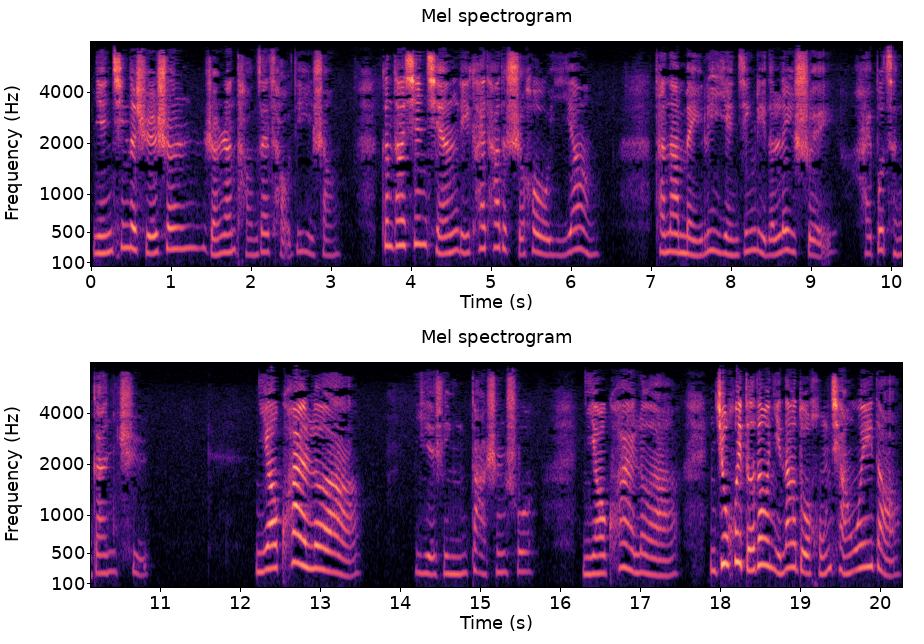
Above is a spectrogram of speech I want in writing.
年轻的学生仍然躺在草地上，跟他先前离开他的时候一样。他那美丽眼睛里的泪水还不曾干去。你要快乐啊！夜莺大声说：“你要快乐啊，你就会得到你那朵红蔷薇的。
